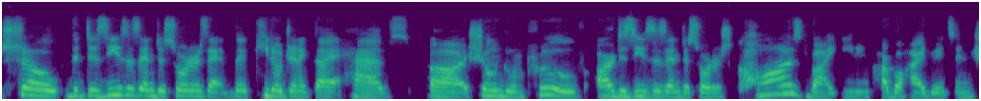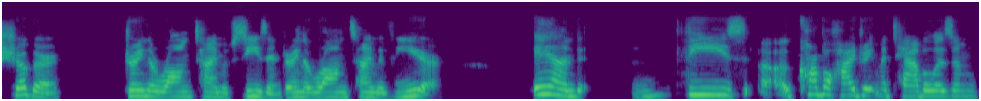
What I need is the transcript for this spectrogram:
So the diseases and disorders that the ketogenic diet has uh, shown to improve are diseases and disorders caused by eating carbohydrates and sugar during the wrong time of season, during the wrong time of year. And these uh, carbohydrate metabolism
